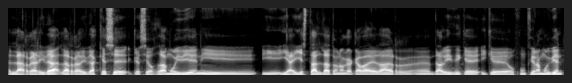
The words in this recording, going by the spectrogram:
la, realidad, la realidad es que se, que se os da muy bien y, ahí está el dato, ¿no? Que acaba de dar eh, David y que, y que os funciona muy bien.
